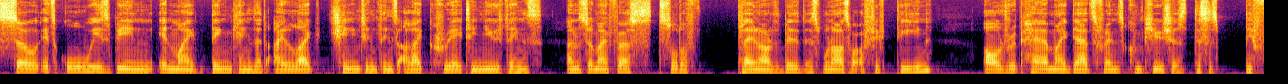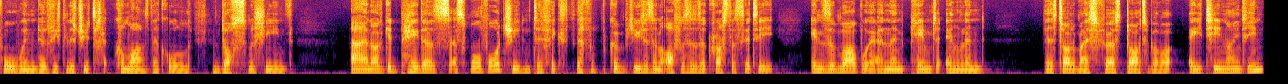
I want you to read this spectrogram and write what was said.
So it's always been in my thinking that I like changing things, I like creating new things. And so my first sort of playing out of business when I was about 15, I would repair my dad's friend's computers. This is before Windows. We literally type commands, they're called DOS machines. And I'd get paid a, a small fortune to fix computers in offices across the city in Zimbabwe and then came to England. Then started my first startup about 18, 19,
